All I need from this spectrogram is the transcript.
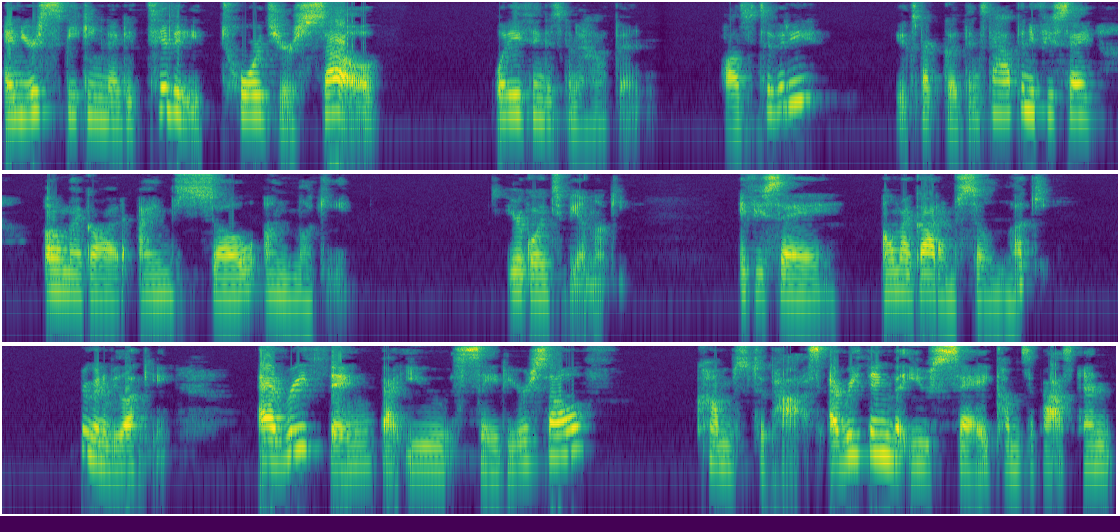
and you're speaking negativity towards yourself, what do you think is going to happen? Positivity? You expect good things to happen. If you say, Oh my God, I'm so unlucky, you're going to be unlucky. If you say, Oh my God, I'm so lucky, you're going to be lucky. Everything that you say to yourself comes to pass. Everything that you say comes to pass. And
